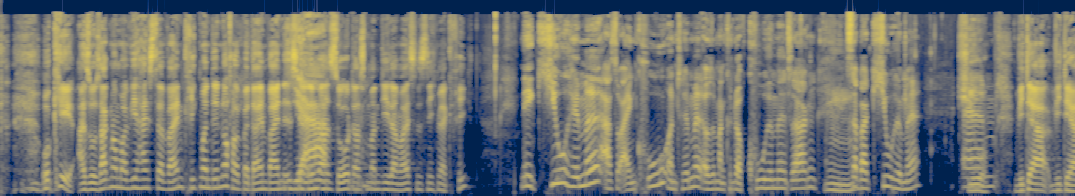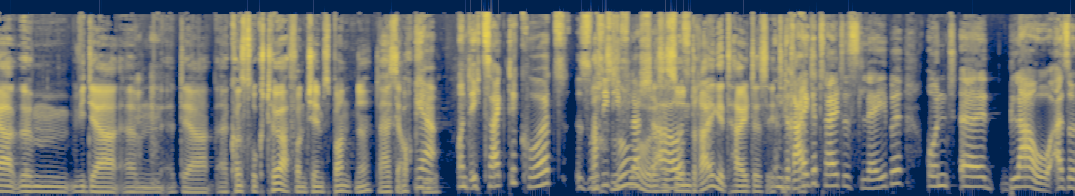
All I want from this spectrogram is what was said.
okay, also sag nochmal, wie heißt der Wein? Kriegt man den noch? Weil bei deinem Wein ist ja. Ja. immer so, dass man die da meistens nicht mehr kriegt. Nee, Q-Himmel, also ein Q und Himmel, also man könnte auch Kuhhimmel sagen, Mhm. ist aber Q-Himmel. Q. Ähm, wie der, wie der, ähm, wie der, ähm, der äh, Konstrukteur von James Bond, ne? Der heißt ja auch Q. Ja. Und ich zeig dir kurz, so Ach sieht so, die Flasche das aus. ist so ein dreigeteiltes ein Etikett. dreigeteiltes Label und äh, blau. Also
